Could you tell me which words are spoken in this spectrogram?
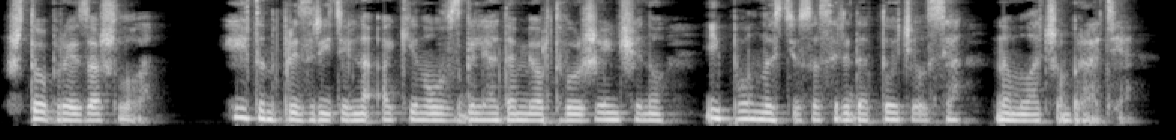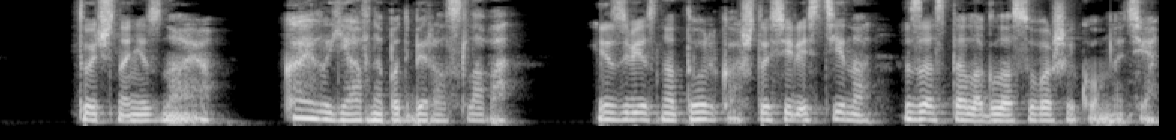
Что произошло? Итан презрительно окинул взглядом мертвую женщину и полностью сосредоточился на младшем брате. «Точно не знаю». Кайл явно подбирал слова. «Известно только, что Селестина застала глаз в вашей комнате.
